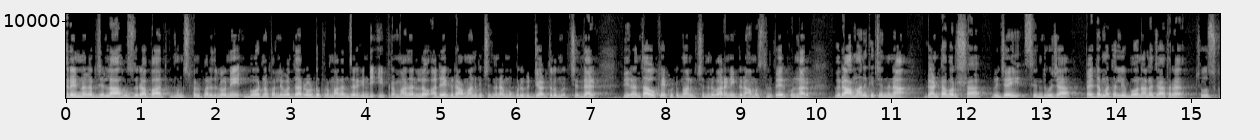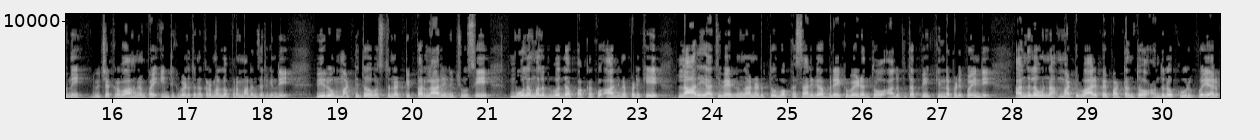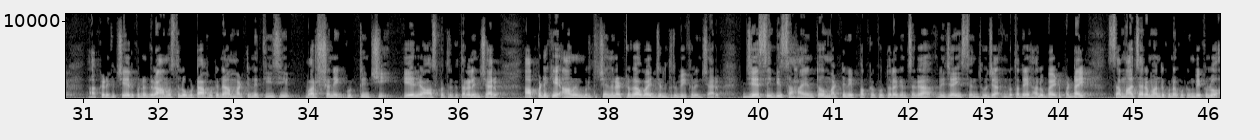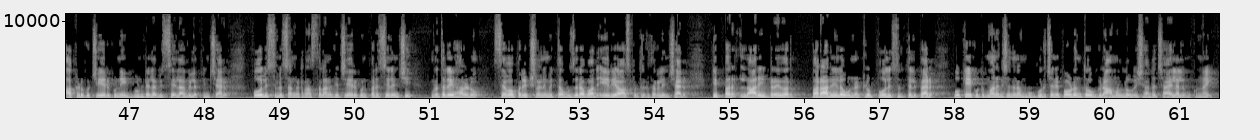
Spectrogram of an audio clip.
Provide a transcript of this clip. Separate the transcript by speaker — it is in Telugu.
Speaker 1: కరీంనగర్ జిల్లా హుజూరాబాద్ మున్సిపల్ పరిధిలోని బోర్నపల్లి వద్ద రోడ్డు ప్రమాదం జరిగింది. ఈ ప్రమాదంలో అదే గ్రామానికి చెందిన ముగ్గురు విద్యార్థులు మృతి చెందారు. వీరంతా ఒకే కుటుంబానికి చెందిన వారని గ్రామస్తులు పేర్కొన్నారు. గ్రామానికి చెందిన గంటవర్ష విజయ్ సింధుజ పెద్దమ్మతల్లి బోనాల జాతర చూసుకుని ద్విచక్ర వాహనంపై ఇంటికి వెళుతున్న క్రమంలో ప్రమాదం జరిగింది. వీరు మట్టితో వస్తున్న టిప్పర్ లారీని చూసి మూలమలుపు వద్ద పక్కకు ఆగినప్పటికీ లారీ అతివేగంగా నడుపుతూ ఒక్కసారిగా బ్రేక్ వేయడంతో అదుపు తప్పి కింద పడిపోయింది. అందులో ఉన్న మట్టి వారిపై పట్టడంతో అందులో కూరుకుపోయారు. అక్కడికి చేరుకున్న గ్రామస్తులు హుటాహుటిన మట్టిని తీసి వర్షని గుర్తించి ఏరియా ఆసుపత్రికి తరలించారు. అప్పటికే ఆమె మృతి చెందినట్లుగా వైద్యులు ధృవీకరించారు. జేసీబీ సహాయంతో మట్టిని పక్కకు తొలగించగా విజయ్ సింధుజ మృతదేహాలు బయటపడ్డాయి. సమాచారం అందుకున్న కుటుంబీకులు అక్కడకు చేరుకుని గుండె లభిసేలా విలపించారు. పోలీసులు సంఘటనా స్థలానికి చేరుకుని పరిశీలించి మృతదేహాలను శవ పరీక్షల నిమిత్తం హుజురాబాద్ ఏరియా ఆసుపత్రికి తరలించారు. టిప్పర్ లారీ డ్రైవర్ పరారీలో ఉన్నట్లు పోలీసులు తెలిపారు. ఒకే కుటుంబానికి చెందిన ముగ్గురు చనిపోవడంతో గ్రామంలో విషాద ఛాయలు అలుముకున్నాయి.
